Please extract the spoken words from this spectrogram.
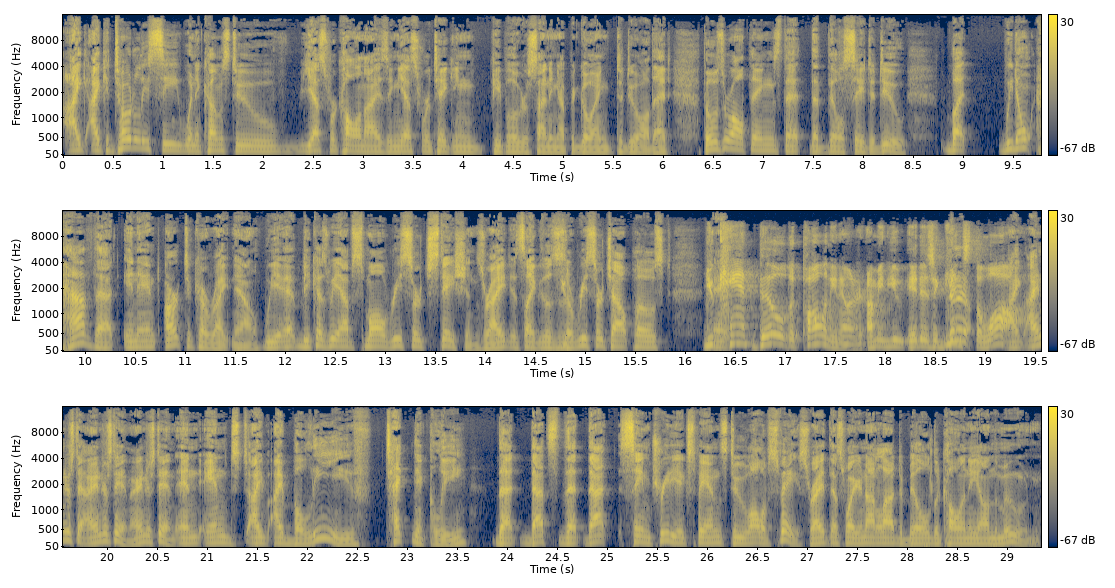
I I could totally see when it comes to yes, we're colonizing. Yes, we're taking people who are signing up and going to do all that. Those are all things that that they'll say to do. But we don't have that in Antarctica right now. We because we have small research stations, right? It's like this is a research outpost. You and, can't build a colony on it. I mean, you it is against no, no, the law. I, I, understand. I understand. I understand. And and I, I believe technically that that's that that same treaty expands to all of space, right? That's why you're not allowed to build a colony on the moon.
